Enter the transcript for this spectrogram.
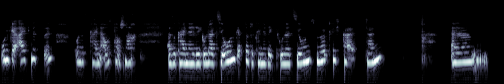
ungeeignet sind und es keinen Austausch nach, also keine Regulation gibt oder keine Regulationsmöglichkeit, dann ähm,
